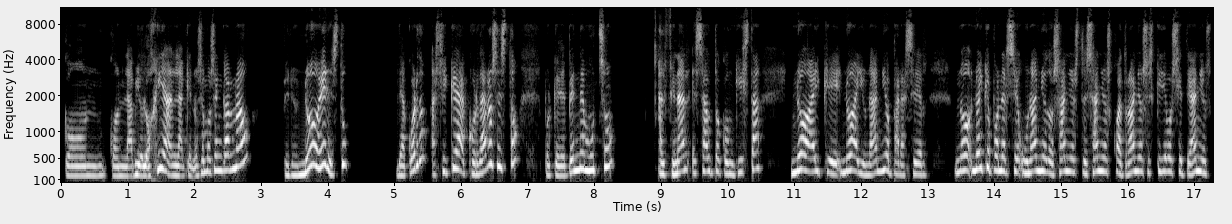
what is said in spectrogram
con, con la biología en la que nos hemos encarnado, pero no eres tú. ¿De acuerdo? Así que acordaros esto, porque depende mucho, al final, esa autoconquista, no hay que, no hay un año para ser, no, no hay que ponerse un año, dos años, tres años, cuatro años, es que llevo siete años.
